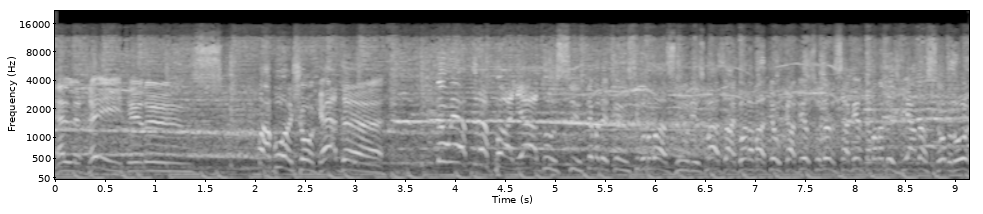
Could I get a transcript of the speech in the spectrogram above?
El Rei Terans. Uma boa jogada. Não é atrapalhado o sistema defensivo do Azures, mas agora bateu o cabeça, o lançamento, a bola desviada, sobrou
